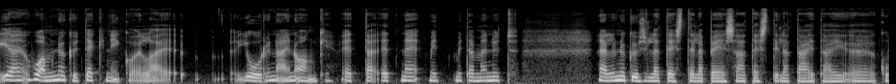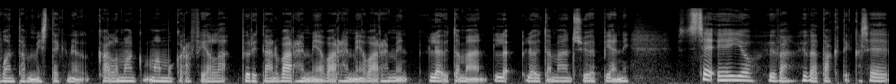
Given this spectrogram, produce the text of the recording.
ja huom nykytekniikoilla juuri näin onkin, että, että ne, mitä me nyt näillä nykyisillä testeillä, PSA-testillä tai, tai kuvantamistekniikalla, mammografialla pyritään varhemmin ja varhemmin ja varhemmin löytämään, löytämään syöpiä, niin se ei ole hyvä, hyvä taktiikka. Se,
